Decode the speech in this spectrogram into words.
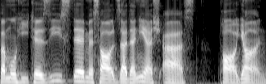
و محیط زیست مثال زدنیش است. پایان.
